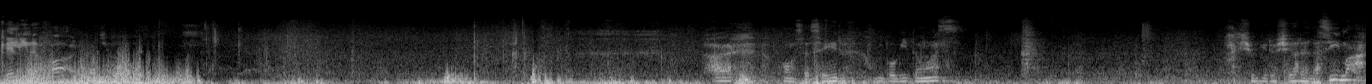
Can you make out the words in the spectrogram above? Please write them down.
Qué linda fábrica. che. A ver, vamos a seguir un poquito más. Yo quiero llegar a la cima.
